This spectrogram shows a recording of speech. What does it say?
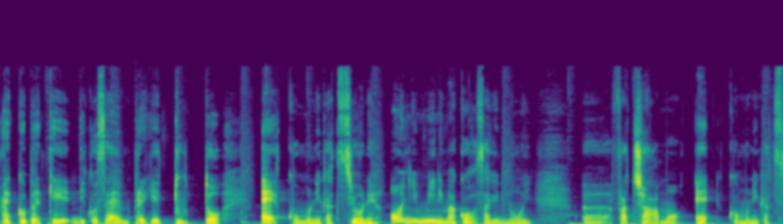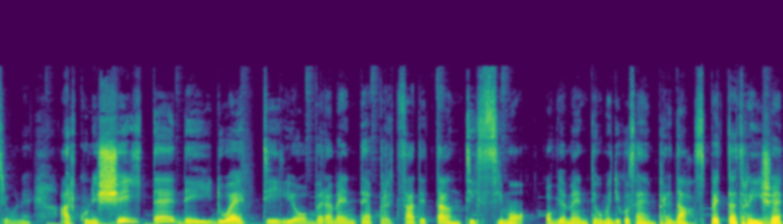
Ecco perché dico sempre che tutto è comunicazione, ogni minima cosa che noi eh, facciamo è comunicazione. Alcune scelte dei duetti li ho veramente apprezzate tantissimo, ovviamente come dico sempre da spettatrice,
